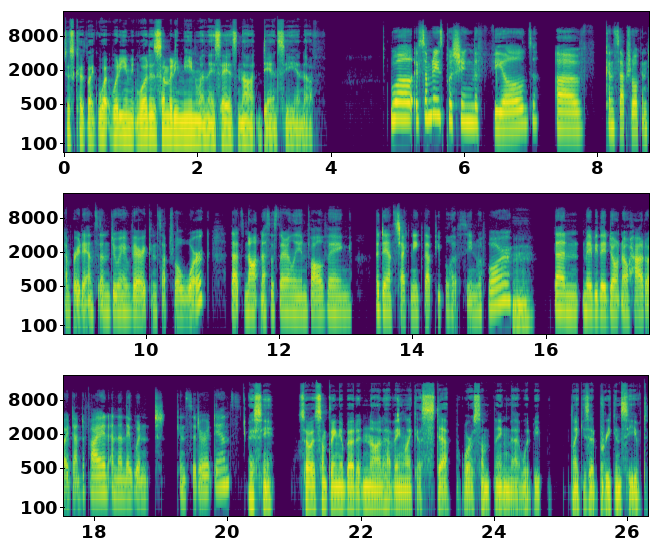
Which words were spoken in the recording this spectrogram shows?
Just because, like, what what do you mean? What does somebody mean when they say it's not dancey enough? Well, if somebody's pushing the field of conceptual contemporary dance and doing very conceptual work that's not necessarily involving a dance technique that people have seen before, Hmm, then maybe they don't know how to identify it and then they wouldn't consider it dance. I see. So it's something about it not having like a step or something that would be, like you said, preconceived.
